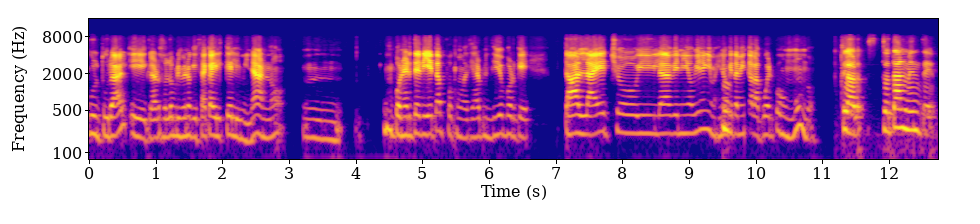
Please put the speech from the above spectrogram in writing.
cultural y claro, eso es lo primero quizá que hay que eliminar, ¿no? Mm, ponerte dietas, pues como decías al principio, porque tal la ha hecho y le ha venido bien, imagino que mm. también cada cuerpo es un mundo. Claro, totalmente,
